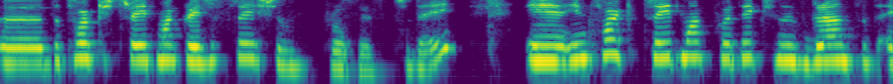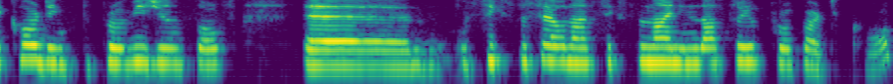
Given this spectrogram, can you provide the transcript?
uh, the turkish trademark registration process today. In, in turkey trademark protection is granted according to provisions of uh, 67 and 69 industrial property code.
